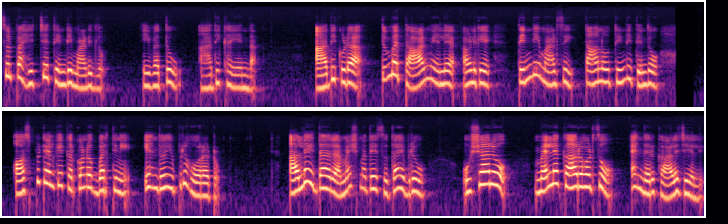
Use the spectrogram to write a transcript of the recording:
ಸ್ವಲ್ಪ ಹೆಚ್ಚೆ ತಿಂಡಿ ಮಾಡಿದ್ಲು. ಇವತ್ತು ಆದಿ ಕೈಯಿಂದ ಆದಿ ಕೂಡ ತುಂಬ ತಾಳ್ಮೆಯಲ್ಲೇ ಅವಳಿಗೆ ತಿಂಡಿ ಮಾಡಿಸಿ ತಾನು ತಿಂಡಿ ತಿಂದು ಹಾಸ್ಪಿಟಲ್ಗೆ ಕರ್ಕೊಂಡೋಗಿ ಬರ್ತೀನಿ ಎಂದು ಇಬ್ಬರು ಹೋರಾಟರು. ಅಲ್ಲೇ ಇದ್ದ ರಮೇಶ್ ಮತ್ತು ಸುಧಾ ಇಬ್ಬರು ಹುಷಾರು, ಮೆಲ್ಲೆ ಕಾರು ಹೊಡೆಸು ಎಂದರು ಕಾಳಜಿಯಲ್ಲಿ.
